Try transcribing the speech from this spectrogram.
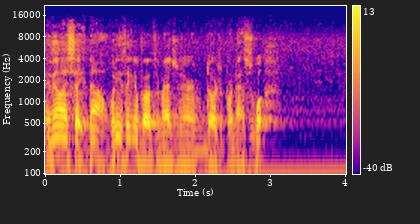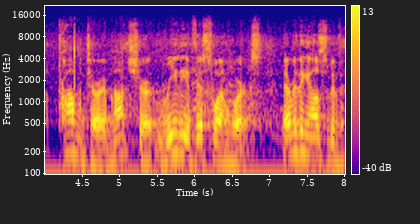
And then I say, now, what do you think about the Imaginarium of Dr. Parnassus? Well, problem, Terry, I'm not sure really if this one works. Everything else has been.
